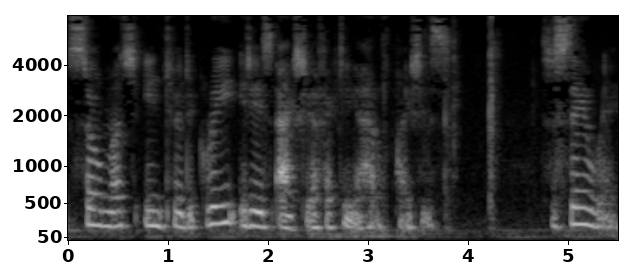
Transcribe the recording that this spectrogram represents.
so much into a degree it is actually affecting your health, Pisces. So stay away.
